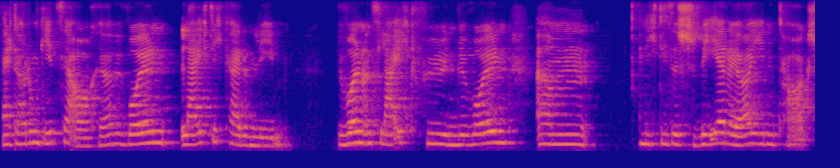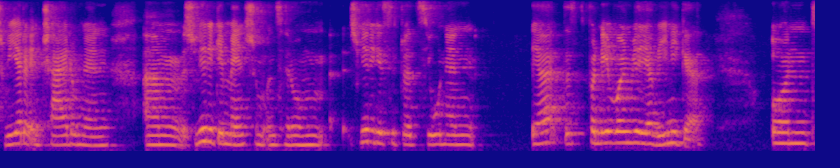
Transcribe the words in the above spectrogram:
Weil darum geht es ja auch. Ja? Wir wollen Leichtigkeit im Leben. Wir wollen uns leicht fühlen. Wir wollen ähm, nicht diese Schwere, ja, jeden Tag, schwere Entscheidungen, ähm, schwierige Menschen um uns herum, schwierige Situationen, ja, das, von dem wollen wir ja weniger. Und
